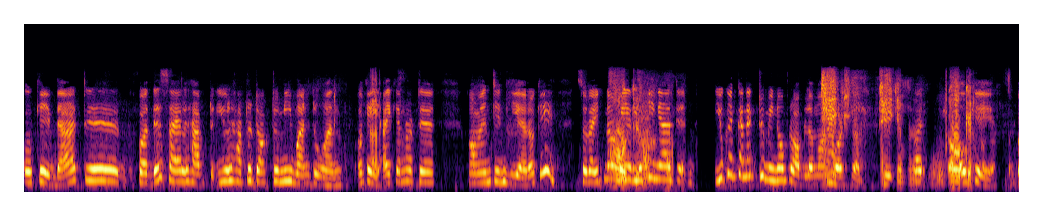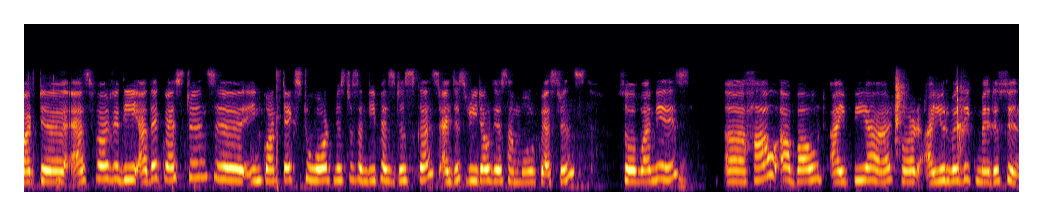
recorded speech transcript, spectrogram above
Okay, that uh, for this I'll have to you'll have to talk to me one to one. Okay, I cannot uh, comment in here. Okay, so right now okay. we are looking at you can connect to me no problem on whatsapp but, okay. okay but uh, as for the other questions uh, in context to what mr sandeep has discussed i'll just read out there some more questions so one is uh, how about IPR for Ayurvedic medicine?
